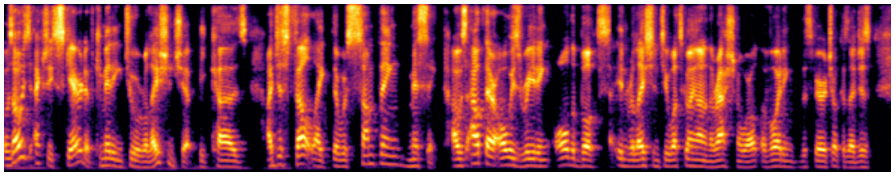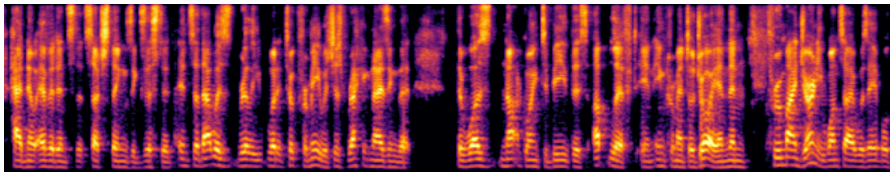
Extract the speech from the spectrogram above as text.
I was always actually scared of committing to a relationship because I just felt like there was something missing. I was out there always reading all the books in relation to what's going on in the rational world, avoiding the spiritual because I just had no evidence that such things existed. And so that was really what it took for me was just recognizing that there was not going to be this uplift in incremental joy. And then through my journey, once I was able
